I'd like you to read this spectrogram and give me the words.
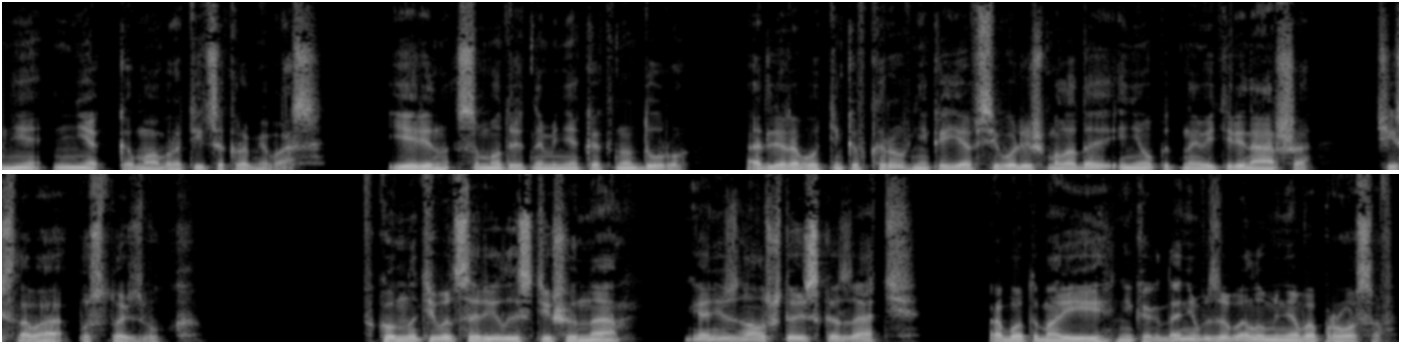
Мне не к кому обратиться, кроме вас. Ерин смотрит на меня как на дуру, а для работников коровника я всего лишь молодая и неопытная ветеринарша, чьи слова — пустой звук. В комнате воцарилась тишина. Я не знал, что и сказать. Работа Марии никогда не вызывала у меня вопросов.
